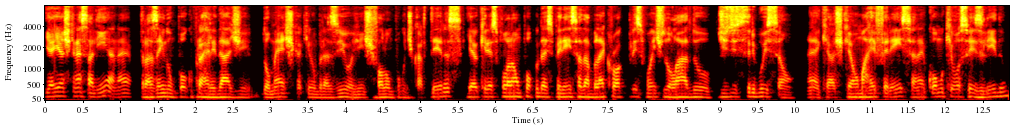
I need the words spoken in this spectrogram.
E aí, acho que nessa linha, né, trazendo um pouco para a realidade doméstica aqui no Brasil, a gente falou um pouco de carteiras, e aí eu queria explorar um pouco da experiência da BlackRock, principalmente do lado de distribuição, né, que acho que é uma referência, né, como que vocês lidam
